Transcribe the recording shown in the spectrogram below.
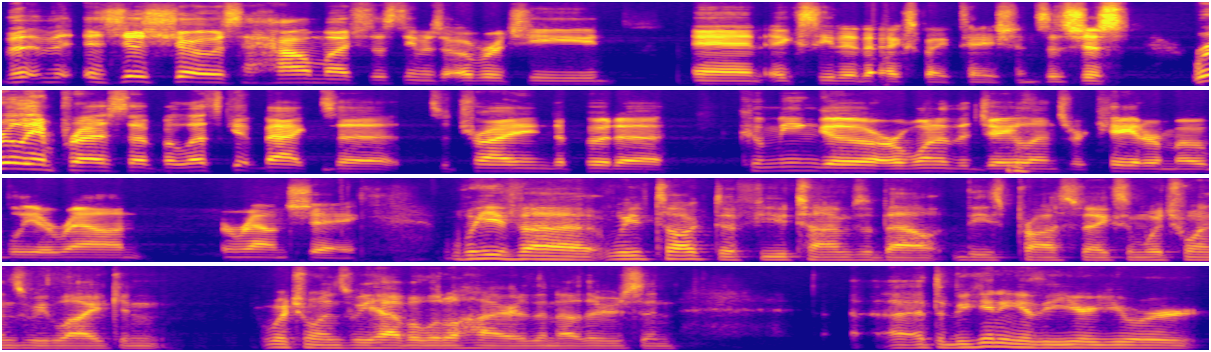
the, it just shows how much this team has overachieved and exceeded expectations. It's just really impressive. But let's get back to to trying to put a Kuminga or one of the Jalen's or Cade or Mobley around around Shai. We've uh, we've talked a few times about these prospects and which ones we like and which ones we have a little higher than others. And uh, at the beginning of the year, you were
